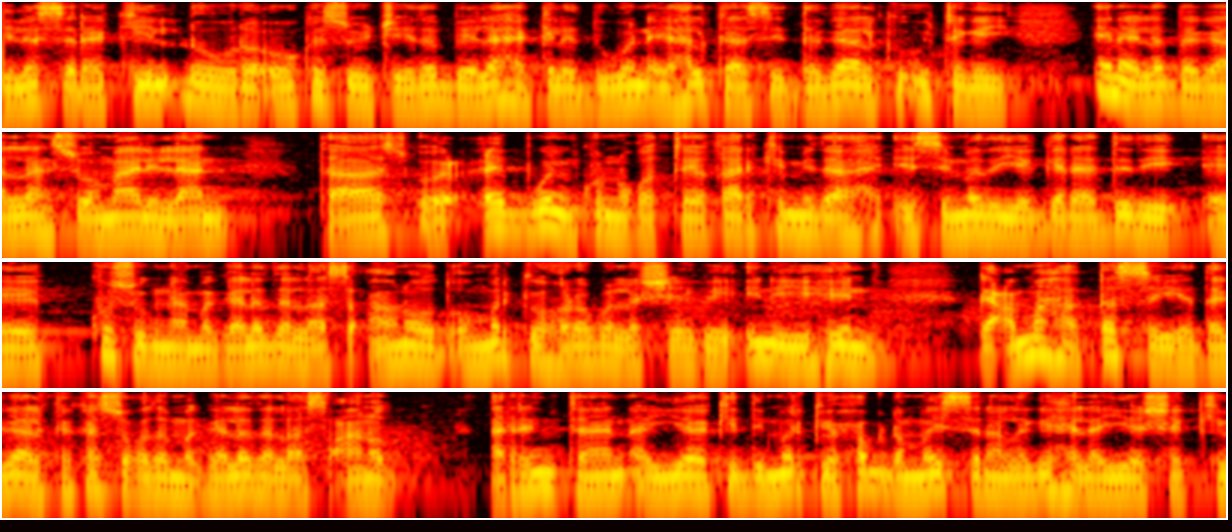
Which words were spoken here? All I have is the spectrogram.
dilo saraakiil dhowra oo ka soo jeeda beelaha kala duwan ee halkaasi dagaalka u tegay inay la dagaalaan somalilan taas oo ceeb weyn ku noqotay qaar ka mid ah isimada iyo garaadadii ee ku sugnaa magaalada laascaanood oo markii horeba la sheegay inay yihiin gacmaha qasaya dagaalka ka socda magaalada laascaanood arrintan ayaa kadib markii xog dhammaystiran laga helaya shaki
